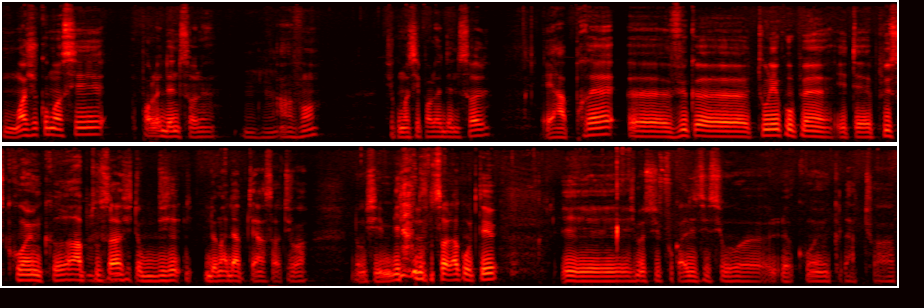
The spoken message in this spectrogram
moi, j'ai commencé par le dancehall Mhm. avant. J'ai commencé par le dancehall. Et après, euh, vu que tous les copains étaient plus crunk, rap, tout ça, j'étais obligé de m'adapter à ça, tu vois. Donc j'ai mis la dancehall à côté et je me suis focalisé sur euh, le crunk, la trap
